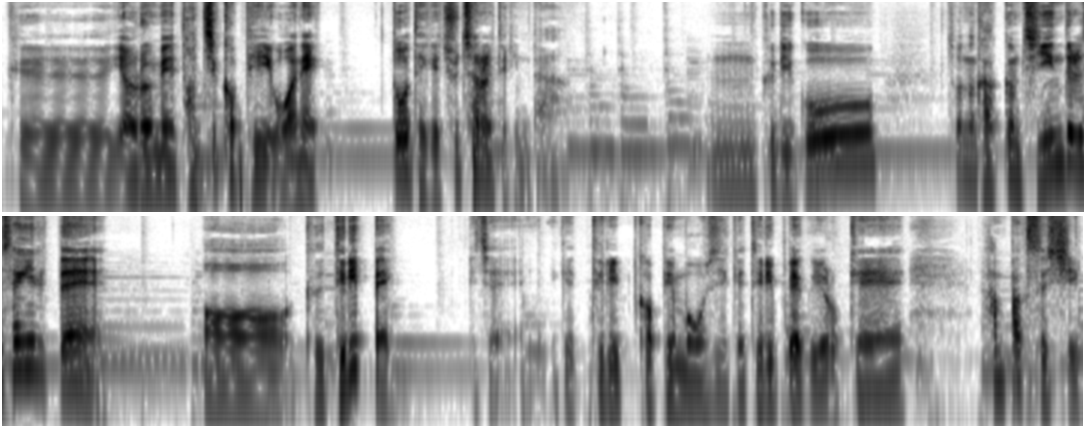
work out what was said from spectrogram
그, 여름의 더치커피 원액도 되게 추천을 드린다. 음, 그리고 저는 가끔 지인들 생일 때, 어, 그 드립백, 이제, 이렇게 드립 커피 먹을 수 있게 드립백을 이렇게 한 박스씩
